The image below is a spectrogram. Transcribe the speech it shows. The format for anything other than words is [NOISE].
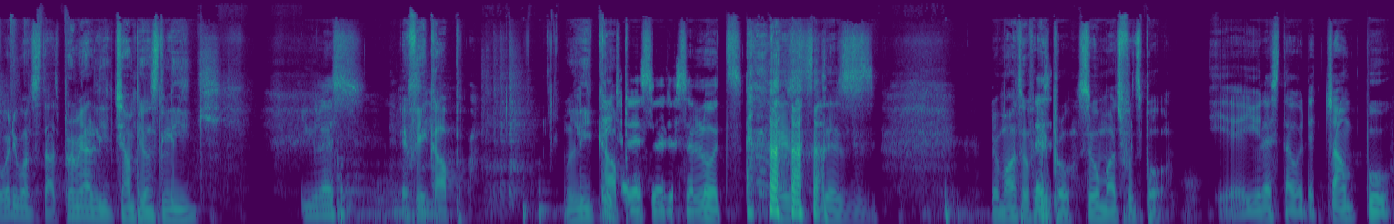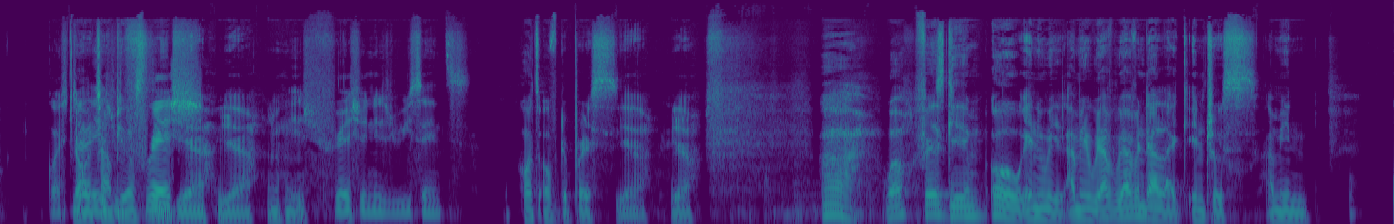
So where do you want to start? Premier League, Champions League, let's FA Cup, League Cup. there's a, there's a lot. There's, [LAUGHS] there's the month of Let's- April. So much football. yeah, you let's start with the Champo. Because is Champions fresh. League. Yeah, yeah. mhm. It's fresh and it's recent. Hot off the press. Yeah, yeah. Ah, [SIGHS] well, first game. Oh, anyway, I mean, we have we haven't done like intros. I mean,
